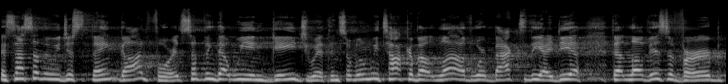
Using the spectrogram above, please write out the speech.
It's not something we just thank God for. It's something that we engage with. And so when we talk about love, we're back to the idea that love is a verb,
